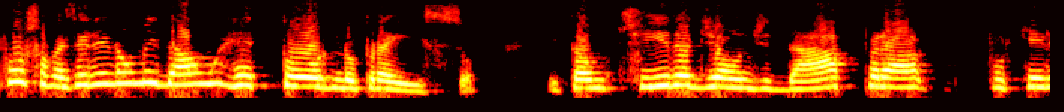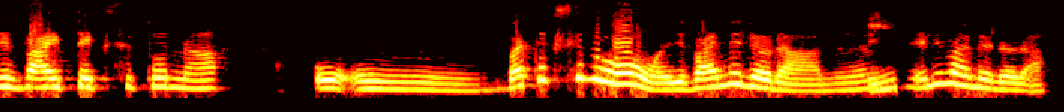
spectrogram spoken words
puxa, mas ele não me dá um retorno para isso. Então, tira de onde dá, pra, porque ele vai ter que se tornar um, um Vai ter que ser bom, ele vai melhorar, né? Sim. Ele vai melhorar.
